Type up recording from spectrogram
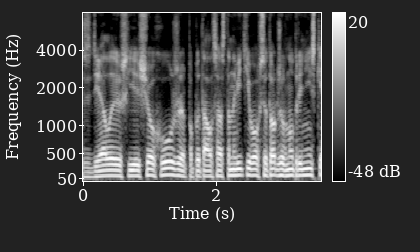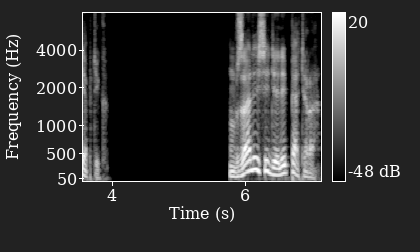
«Сделаешь еще хуже», — попытался остановить его все тот же внутренний скептик. В зале сидели пятеро.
